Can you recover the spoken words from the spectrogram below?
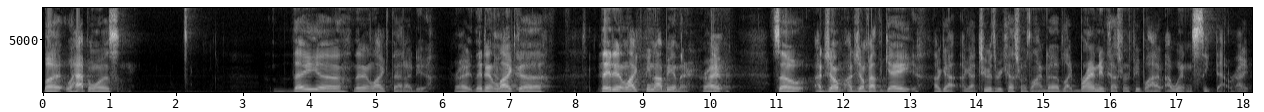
But what happened was they uh, they didn't like that idea, right? They didn't like uh, they didn't like me not being there, right? Yeah. So I jump I jump out the gate. I got I got two or three customers lined up, like brand new customers, people I, I went and seeked out, right?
